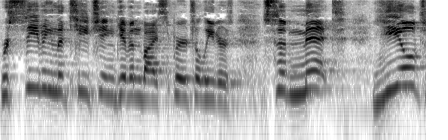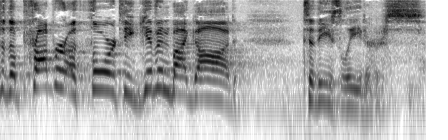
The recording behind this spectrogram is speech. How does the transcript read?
receiving the teaching given by spiritual leaders. Submit, yield to the proper authority given by God to these leaders.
